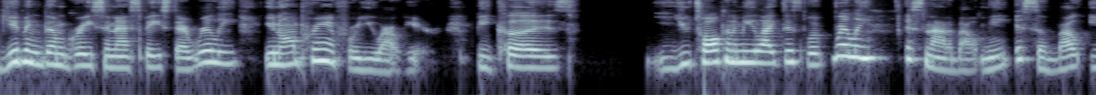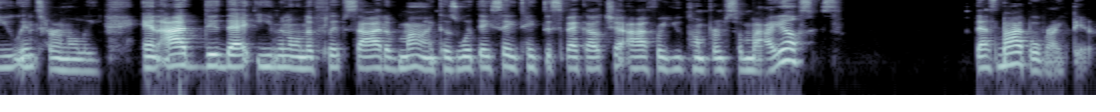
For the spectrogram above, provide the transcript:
giving them grace in that space that really, you know, I'm praying for you out here because you talking to me like this, but really, it's not about me. It's about you internally. And I did that even on the flip side of mine, because what they say, take the speck out your eye for you come from somebody else's. That's Bible right there.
